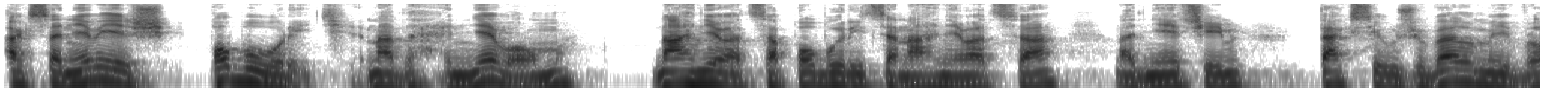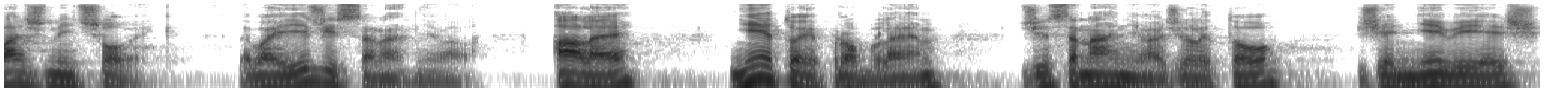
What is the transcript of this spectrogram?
Ak sa nevieš pobúriť nad hnevom, nahnevať sa, pobúriť sa, nahnevať sa nad niečím, tak si už veľmi vlažný človek. Lebo aj Ježiš sa nahneval. Ale nie to je problém, že sa nahnevaš, ale to, že nevieš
